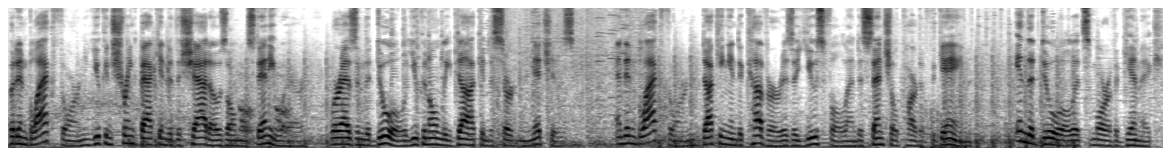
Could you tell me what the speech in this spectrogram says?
But in Blackthorn, you can shrink back into the shadows almost anywhere, whereas in the duel, you can only duck into certain niches. And in Blackthorn, ducking into cover is a useful and essential part of the game. In the duel, it's more of a gimmick.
